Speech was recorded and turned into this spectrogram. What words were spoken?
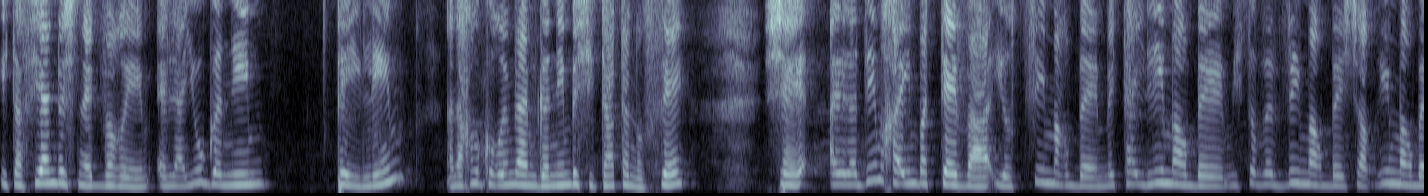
התאפיין בשני דברים, אלה היו גנים פעילים, אנחנו קוראים להם גנים בשיטת הנושא, שהילדים חיים בטבע, יוצאים הרבה, מטיילים הרבה, מסתובבים הרבה, שרים הרבה,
